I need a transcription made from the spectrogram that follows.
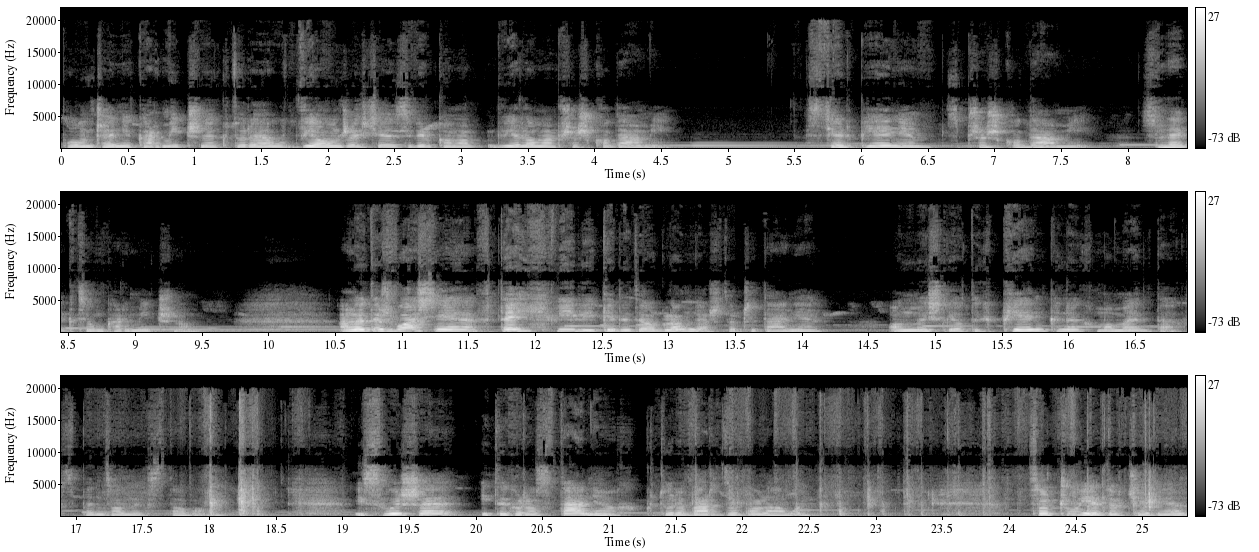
połączenie karmiczne, które wiąże się z wielkoma, wieloma przeszkodami. Z cierpieniem, z przeszkodami, z lekcją karmiczną. Ale też właśnie w tej chwili, kiedy ty oglądasz to czytanie, on myśli o tych pięknych momentach spędzonych z tobą. I słyszę i tych rozstaniach, które bardzo bolały. Co czuję do ciebie?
